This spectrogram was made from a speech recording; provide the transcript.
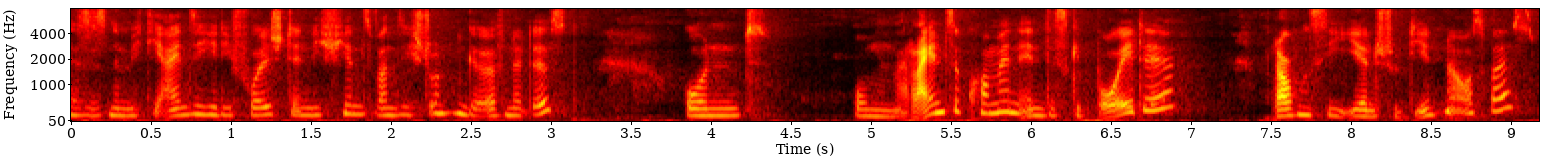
Das ist nämlich die einzige, die vollständig 24 Stunden geöffnet ist. Und um reinzukommen in das Gebäude, brauchen Sie Ihren Studierendenausweis.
